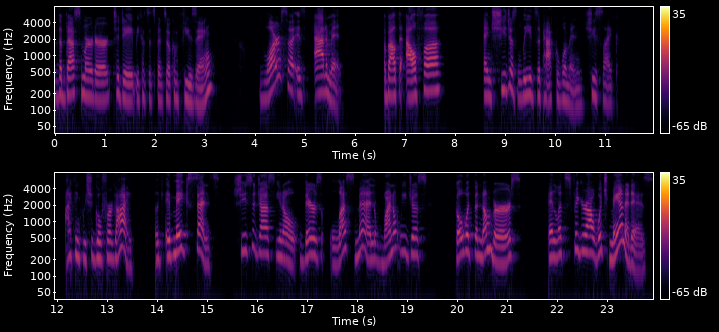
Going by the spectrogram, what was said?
the best murder to date because it's been so confusing. Larsa is adamant about the alpha and she just leads the pack of women. She's like, I think we should go for a guy. Like it makes sense she suggests, you know, there's less men. Why don't we just go with the numbers and let's figure out which man it is?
